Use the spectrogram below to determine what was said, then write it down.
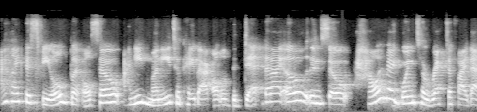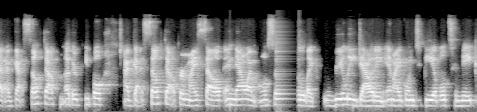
I like this field, but also I need money to pay back all of the debt that I owe. And so, how am I going to rectify that? I've got self doubt from other people, I've got self doubt from myself. And now I'm also like really doubting am I going to be able to make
